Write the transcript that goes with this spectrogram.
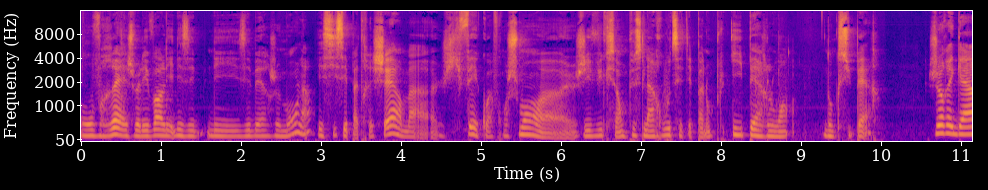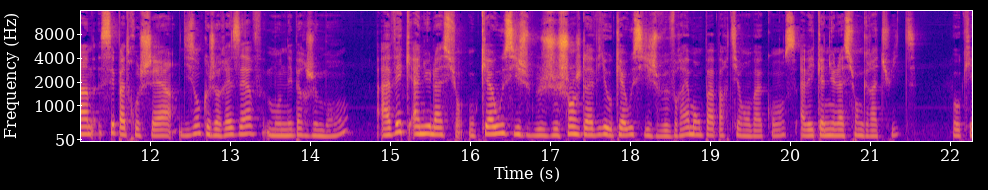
en vrai, je vais aller voir les, hébergements là. Et si c'est pas très cher, bah j'y fais quoi. Franchement, euh, j'ai vu que c'est en plus la route, c'était pas non plus hyper loin. Donc super. Je regarde, c'est pas trop cher. Disons que je réserve mon hébergement avec annulation. Au cas où si je, change d'avis, au cas où si je veux vraiment pas partir en vacances, avec annulation gratuite. Ok,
